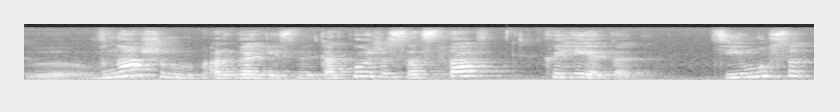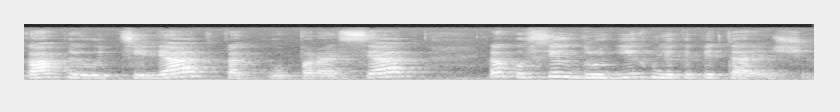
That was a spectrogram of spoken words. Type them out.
в нашем организме такой же состав клеток тимуса, как и у телят, как у поросят, как у всех других млекопитающих.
